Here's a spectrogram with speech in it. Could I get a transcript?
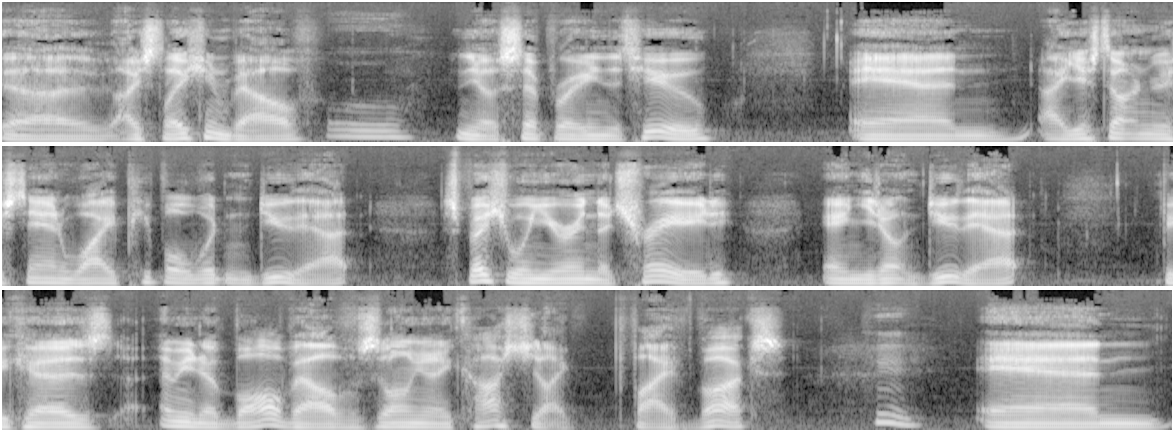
a isolation valve, you know, separating the two. And I just don't understand why people wouldn't do that, especially when you're in the trade and you don't do that. Because I mean a ball valve is only going to cost you like five bucks, hmm. and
